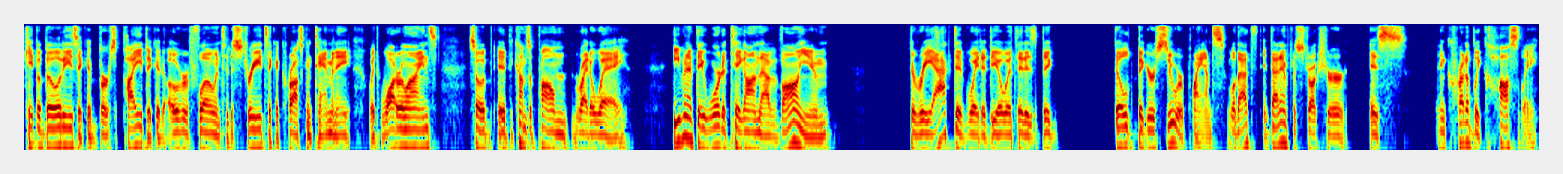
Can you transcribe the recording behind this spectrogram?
capabilities. It could burst pipe. It could overflow into the streets. It could cross contaminate with water lines. So it, it becomes a problem right away. Even if they were to take on that volume, the reactive way to deal with it is big build bigger sewer plants. Well, that's that infrastructure is incredibly costly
